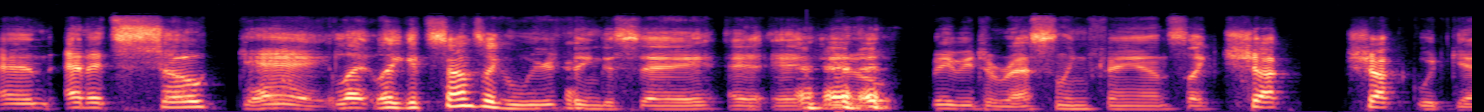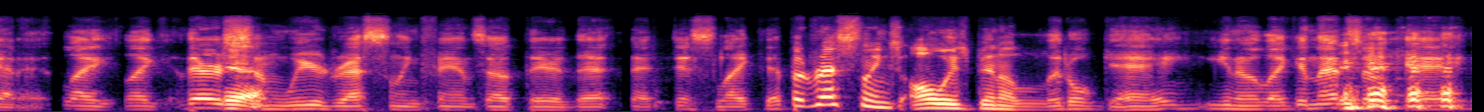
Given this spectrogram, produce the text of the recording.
and and it's so gay. Like like it sounds like a weird thing to say, and, and, you know, maybe to wrestling fans. Like Chuck Chuck would get it. Like like there are Yeah. some weird wrestling fans out there that that dislike that. But wrestling's always been a little gay, you know, like and that's okay.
